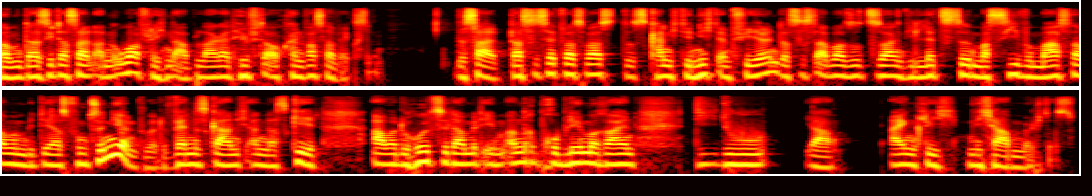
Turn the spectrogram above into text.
Ähm, da sie das halt an Oberflächen ablagert, hilft auch kein Wasserwechsel. Deshalb, das ist etwas, was, das kann ich dir nicht empfehlen. Das ist aber sozusagen die letzte massive Maßnahme, mit der es funktionieren würde, wenn es gar nicht anders geht. Aber du holst dir damit eben andere Probleme rein, die du ja eigentlich nicht haben möchtest.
